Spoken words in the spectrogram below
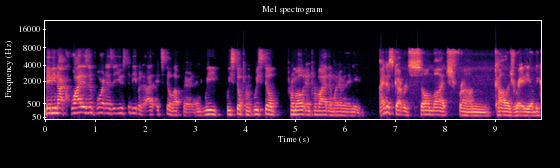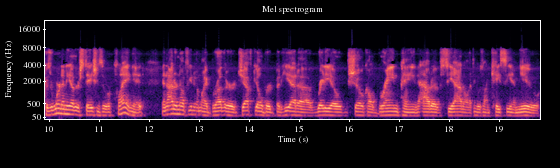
maybe not quite as important as it used to be, but uh, it's still up there, and we we still we still promote and provide them whatever they need. I discovered so much from college radio because there weren't any other stations that were playing it. And I don't know if you know my brother, Jeff Gilbert, but he had a radio show called Brain Pain out of Seattle. I think it was on KCMU.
